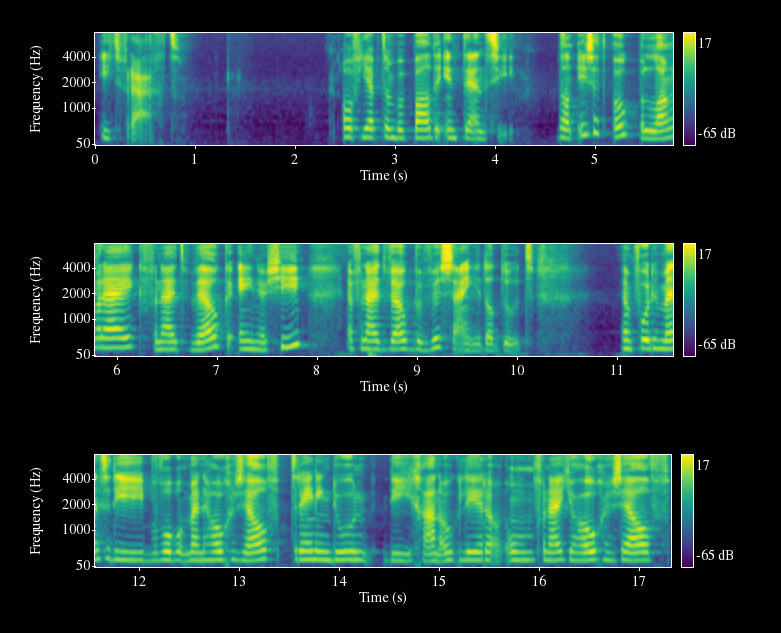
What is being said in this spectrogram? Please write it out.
iets vraagt of je hebt een bepaalde intentie, dan is het ook belangrijk vanuit welke energie en vanuit welk bewustzijn je dat doet. En voor de mensen die bijvoorbeeld mijn hoger zelf training doen, die gaan ook leren om vanuit je hoger zelf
